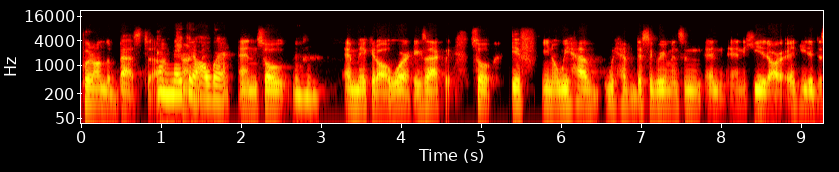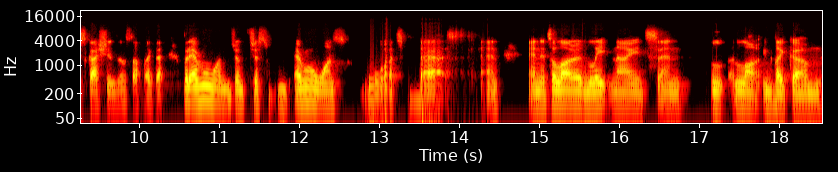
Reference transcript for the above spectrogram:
put on the best um, and make tournament. it all work and so mm-hmm and make it all work. Exactly. So if you know we have we have disagreements and and, and heated our and heated discussions and stuff like that but everyone just just everyone wants what's best. And and it's a lot of late nights and long like um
